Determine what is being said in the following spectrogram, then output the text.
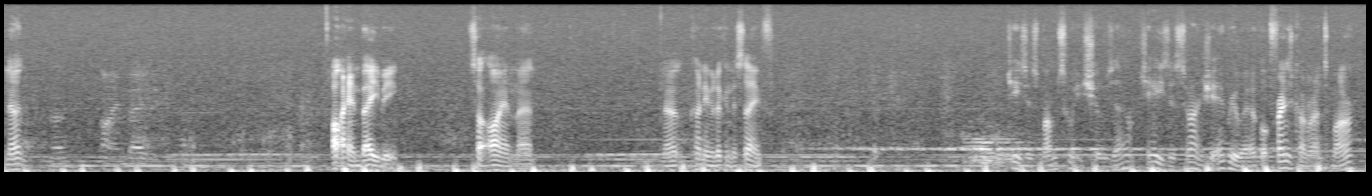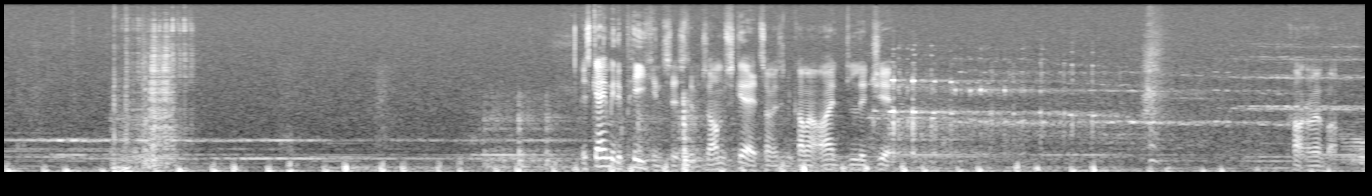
No. No, Iron Baby. Iron Baby. So Iron Man. No, can't even look in the safe. Jesus, mum, sweet shows out. Jesus, throwing shit everywhere. I've got friends coming around tomorrow. It's gave me the peeking system, so I'm scared something's gonna come out. I legit can't remember.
